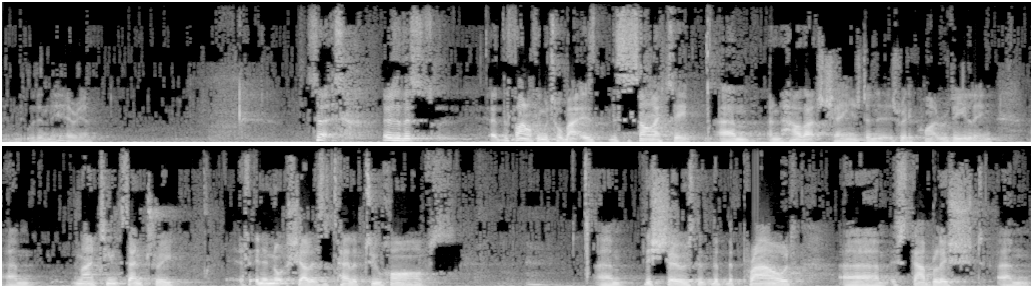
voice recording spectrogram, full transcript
in, within the area. So those are the, uh, the final thing we'll talk about is the society um, and how that's changed, and it's really quite revealing. Um, 19th century, in a nutshell, it's a tale of two halves. Um, this shows that the, the proud, um, established um,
